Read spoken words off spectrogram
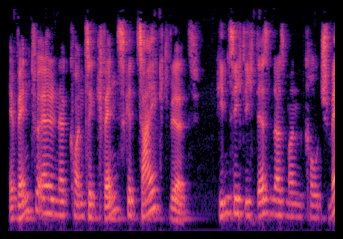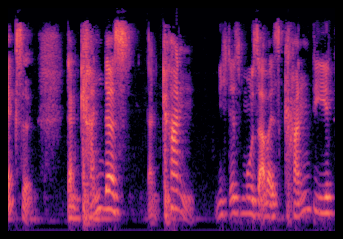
eventuell eine Konsequenz gezeigt wird, hinsichtlich dessen, dass man einen Coach wechselt, dann kann das, dann kann, nicht es muss, aber es kann die,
